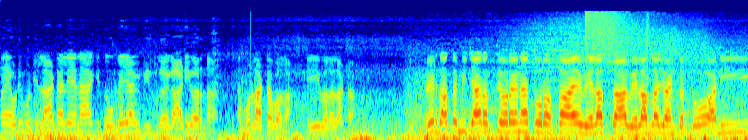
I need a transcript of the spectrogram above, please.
ना एवढी मोठी लाट आली आहे ना की दोघेही आम्ही भिजलोय गाडीवर ना. समोर लाटा बघा. हेही बघा लाटा. फ्रेंड्स आता मी ज्या रस्त्यावर आहे ना तो रस्ता आहे वेलासचा. वेलासला जॉईन करतो आणि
